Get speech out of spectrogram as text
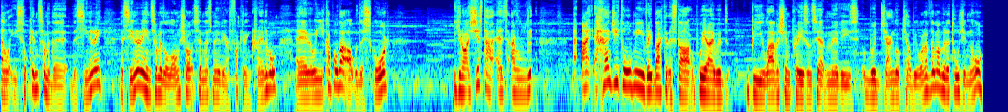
and let you soak in some of the, the scenery. The scenery and some of the long shots in this movie are fucking incredible. Um, when you couple that up with the score, you know, it's just a, it's a re- I, had you told me right back at the start where I would be lavishing praise on certain movies, would Django Kill be one of them? I would have told you no,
